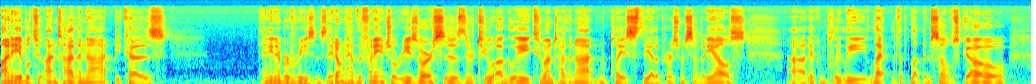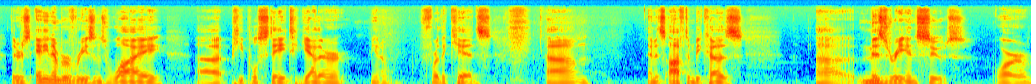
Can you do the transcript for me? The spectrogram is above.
unable to untie the knot because any number of reasons. They don't have the financial resources. They're too ugly to untie the knot and replace the other person with somebody else. Uh, they've completely let let themselves go. There's any number of reasons why uh, people stay together. You know, for the kids, um, and it's often because uh, misery ensues or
